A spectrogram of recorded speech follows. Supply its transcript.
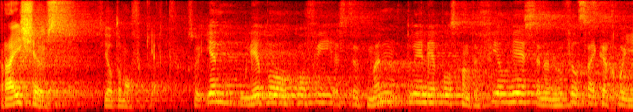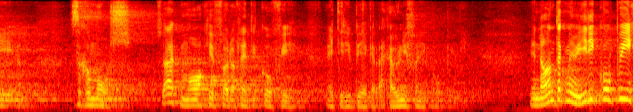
ratios is heeltemal verkeerd. So 1 lepel koffie is te min, 2 lepels gaan te veel wees en dan hoeveel suiker gooi jy in? Dis 'n gemors. So ek maak eenvoudig net die koffie uit hierdie beker. Ek hou nie van die koppie nie. En dan het ek nou hierdie koppie.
